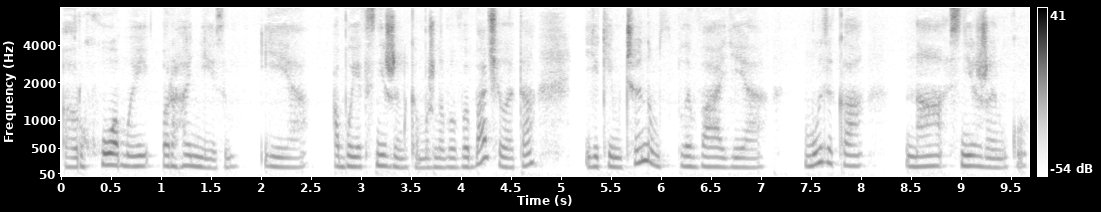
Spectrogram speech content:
рухомий організм. І або як сніжинка, можливо, ви бачили, та, яким чином впливає музика на сніжинку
